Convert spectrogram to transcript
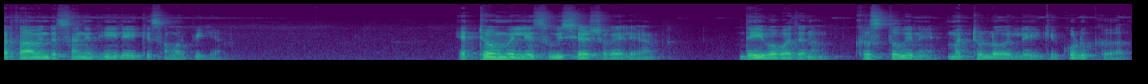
കർത്താവിന്റെ സന്നിധിയിലേക്ക് സമർപ്പിക്കാം. ഏറ്റവും വലിയ സുവിശേഷ വേലയാണ് ദൈവവചനം ക്രിസ്തുവിനെ മറ്റുള്ളവരിലേക്ക് കൊടുക്കുക.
